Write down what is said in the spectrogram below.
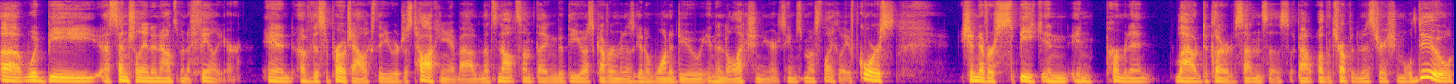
uh, would be essentially an announcement of failure and of this approach, Alex, that you were just talking about. And that's not something that the US government is going to want to do in an election year, it seems most likely. Of course, you should never speak in in permanent loud declarative sentences about what the Trump administration will do,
